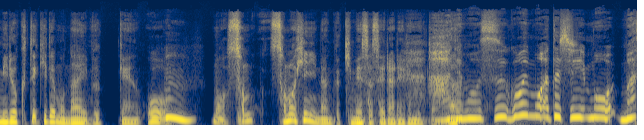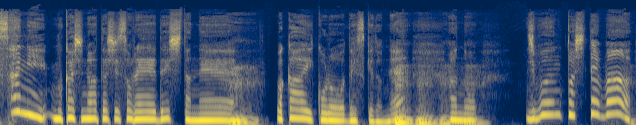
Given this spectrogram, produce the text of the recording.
魅力的でもない物件を、うん。もうその、その日になんか決めさせられるみたいな。あーでもすごいもう私もうまさに昔の私それでしたね、うん。若い頃ですけどね、あの自分としては、うん。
